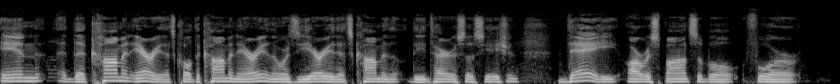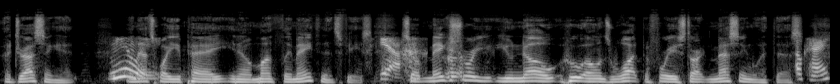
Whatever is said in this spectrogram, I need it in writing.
in the common area, that's called the common area, in other words, the area that's common the entire association, they are responsible for addressing it. And that's why you pay, you know, monthly maintenance fees. Yeah. So make sure you, you know who owns what before you start messing with this. Okay.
